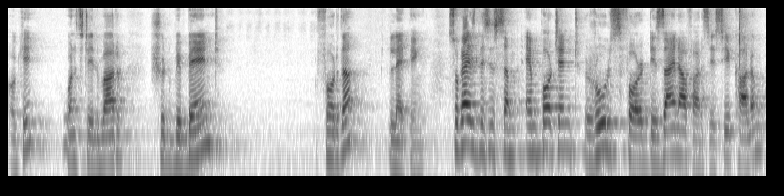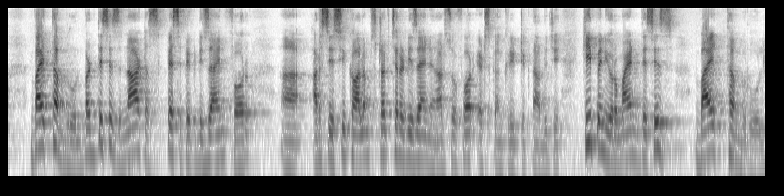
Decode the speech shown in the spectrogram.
okay? One steel bar should be bent for the lapping so guys this is some important rules for design of RCC column by thumb rule but this is not a specific design for uh, RCC column structure design and also for its concrete technology. Keep in your mind this is by thumb rule.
